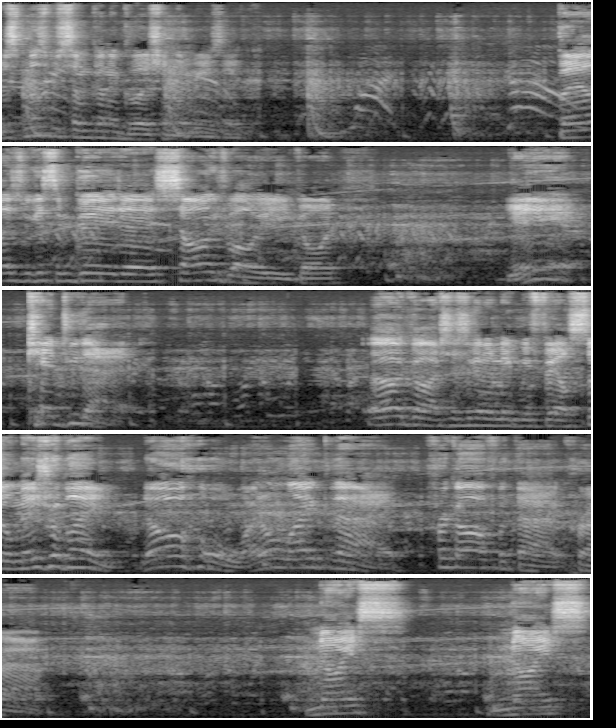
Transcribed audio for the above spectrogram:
This must be some kind of glitch in the music. But at least we get some good uh, songs while we going. Yeah, can't do that. Oh gosh, this is gonna make me fail so miserably. No, I don't like that. Frick off with that crap. Nice. Nice.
